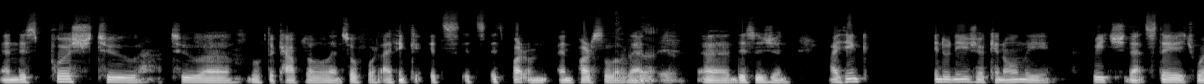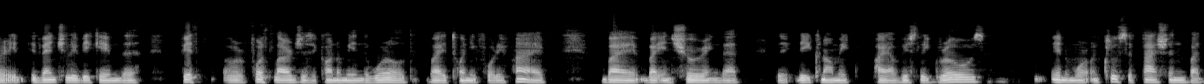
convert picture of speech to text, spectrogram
and this push to to uh, move the capital and so forth, I think it's it's it's part and parcel of that, that yeah. uh, decision. I think Indonesia can only reach that stage where it eventually became the fifth or fourth largest economy in the world by 2045 by by ensuring that the, the economic pie obviously grows in a more inclusive fashion, but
